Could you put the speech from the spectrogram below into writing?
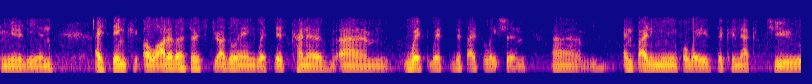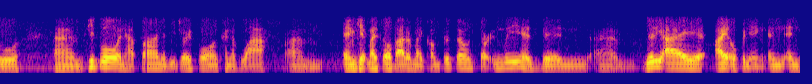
community. And I think a lot of us are struggling with this kind of um, with with this isolation um, and finding meaningful ways to connect to um, people and have fun and be joyful and kind of laugh and get myself out of my comfort zone. Certainly has been really eye eye opening and and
